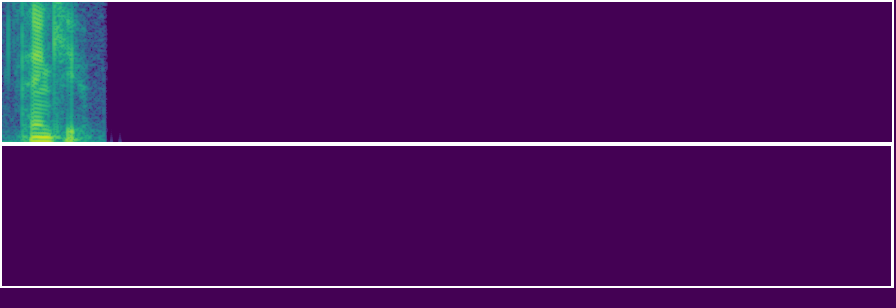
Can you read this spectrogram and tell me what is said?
Thank you.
